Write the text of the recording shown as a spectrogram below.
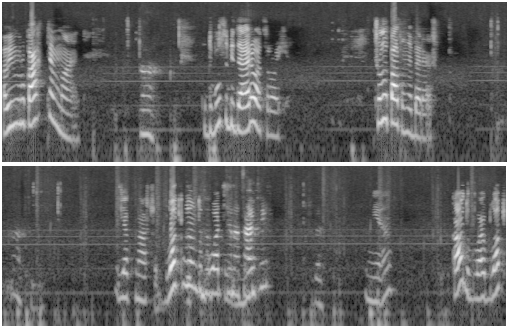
А він в руках тримає. Так. Добув собі дерева трохи. Чого лопату не береш? Як нашу? Блоки будемо добувати. Ти на центрі? Де? Ні. Кав, добувай блоки.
